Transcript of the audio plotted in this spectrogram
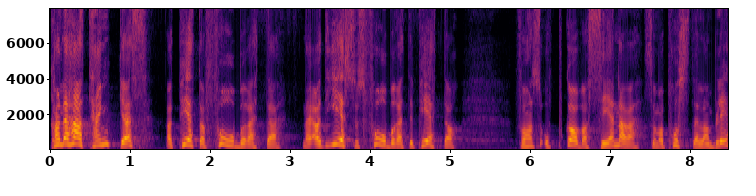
Kan det her tenkes at, nei, at Jesus forberedte Peter for hans oppgaver senere, som apostel han ble?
